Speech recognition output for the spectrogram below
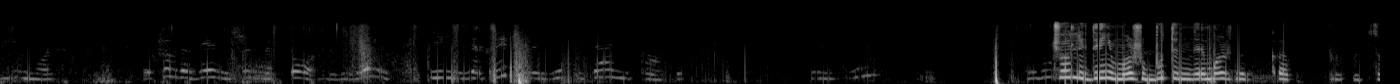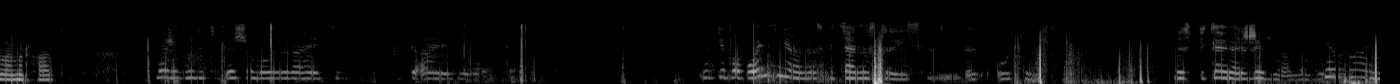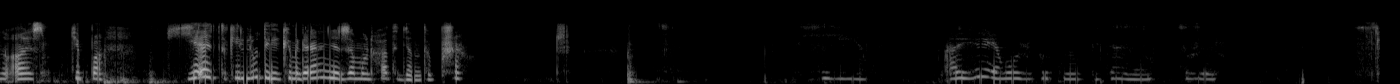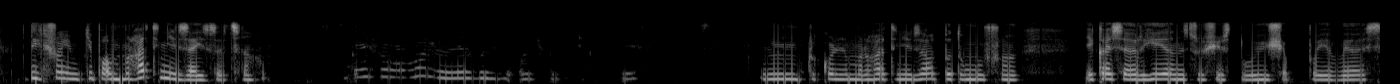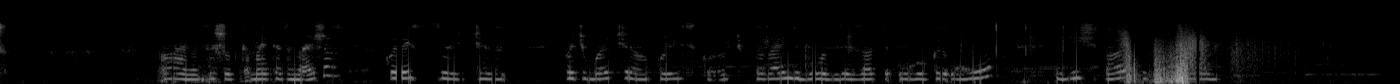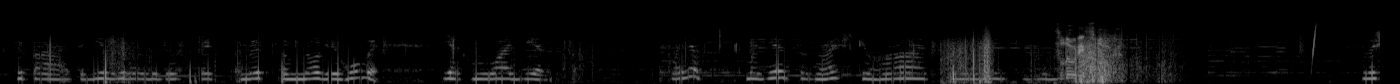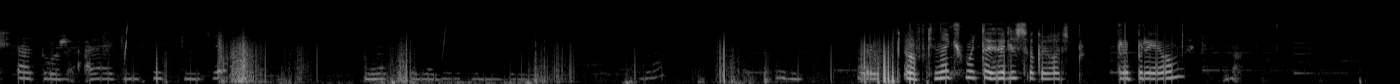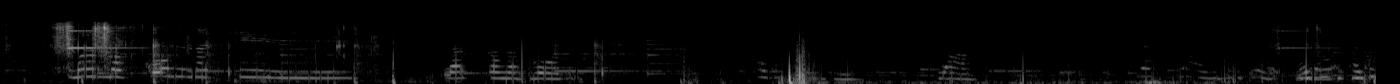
гімно. Якщо в день щось не то зробили, і закричали, є спеціальні? Ну, Чого людині може бути не можна капцем моргати? Може бути таке, що може навіть питається. Ну, типа, поздня, вона спеціально стоїть. Даже очень. Вона спеціально жижа, вона буде. Я знаю. Ну, а типа, є такі люди, яким реально не заморгати день. Пше. А ще я можу бути на спеціальну цю жижу. Ти що їм, типа, моргати нельзя із-за цього? Ну, Звісно, не можу, але я буду очі підчекати. М, Прикольно моргати нельзя, тому що якась алергія несуществуюча появилась. А, ну це шутка. Майка, ти знаєш, що з- колись бачити, колись, коротше, в тренді було зв'язати уголки умов, тоді вважається, що, типа, тоді буде виступом нові губи, як младенця. Поняв? Младенця, знаєш, губи. Флури, флури. Ну, считаю. А кінці в кінці ну, це младенця не В кіно чому ти Галіса оказалась при, при прийомі? Мама в комнате. Яшка на дворе.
